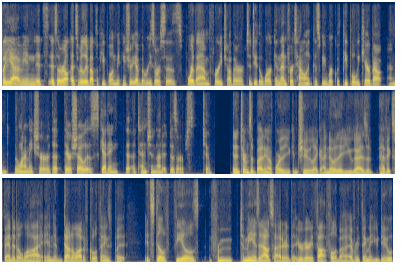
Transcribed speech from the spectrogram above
but yeah, I mean, it's it's a real, it's really about the people and making sure you have the resources for them, for each other to do the work, and then for talent because we work with people we care about, and we want to make sure that their show is getting the attention that it deserves too. And in terms of biting off more than you can chew, like I know that you guys have, have expanded a lot and have done a lot of cool things, but it still feels from to me as an outsider that you're very thoughtful about everything that you do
